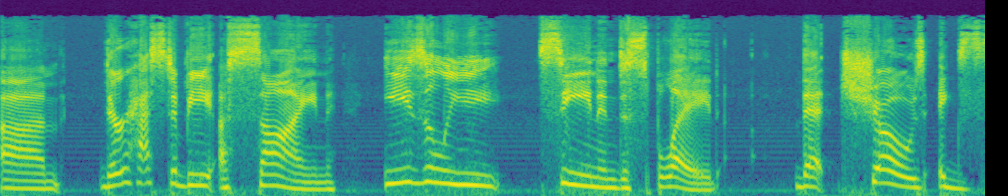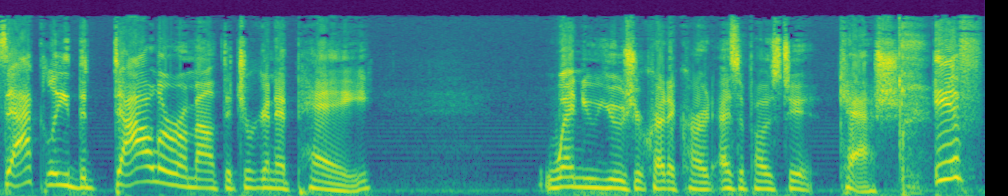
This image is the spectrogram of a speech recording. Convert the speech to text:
um, there has to be a sign easily seen and displayed that shows exactly the dollar amount that you're going to pay when you use your credit card as opposed to cash. If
